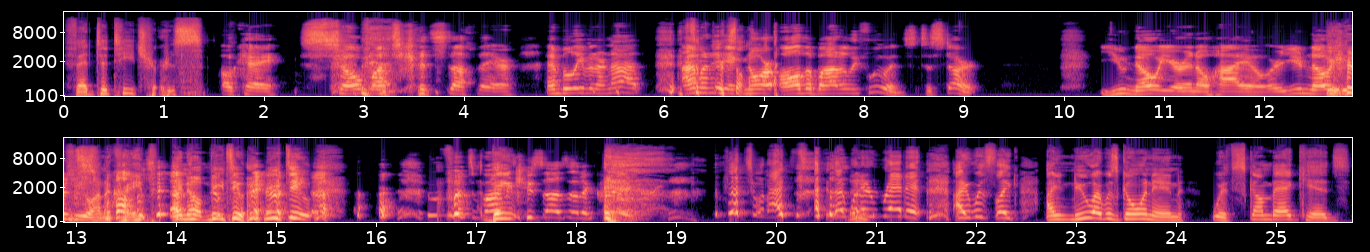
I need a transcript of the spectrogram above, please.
fed to teachers. Okay, so much good stuff there. And believe it or not, I'm going to ignore all the bodily fluids to start. You know you're in Ohio, or you know you're in on a crepe. town I know, me too, me too. Who puts barbecue sauce on a crepe? That's what I said when I read it. I was like, I knew I was going in with scumbag kids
